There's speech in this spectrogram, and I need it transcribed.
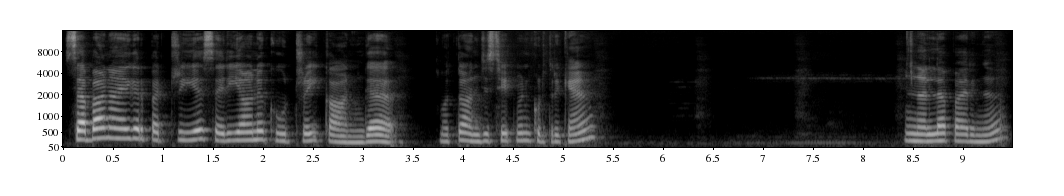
சபாநாயகர் பற்றிய சரியான கூற்றை காண்க. மொத்தம் அஞ்சு ஸ்டேட்மெண்ட் கொடுத்துருக்கேன். நல்லா பாருங்கள்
